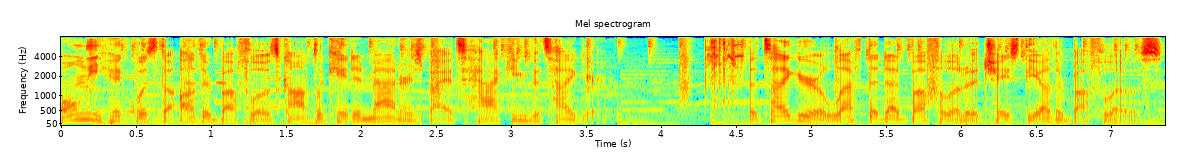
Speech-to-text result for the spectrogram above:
Only Hick was the other buffalo's complicated matters by attacking the tiger. The tiger left the dead buffalo to chase the other buffaloes,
